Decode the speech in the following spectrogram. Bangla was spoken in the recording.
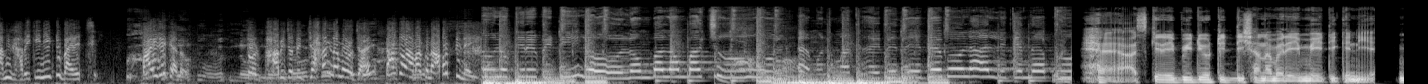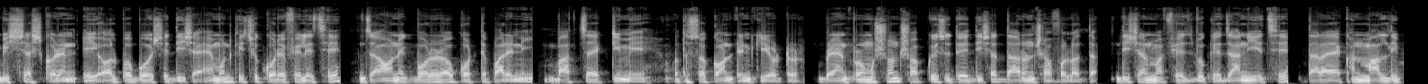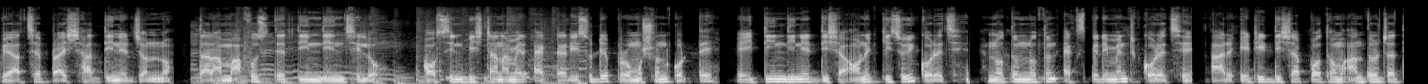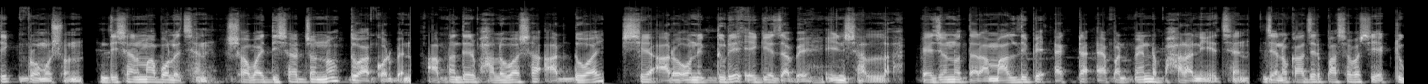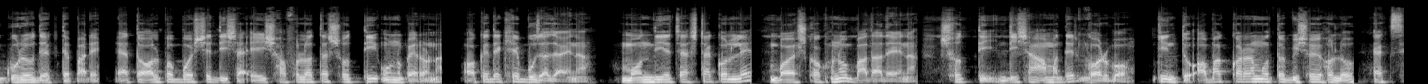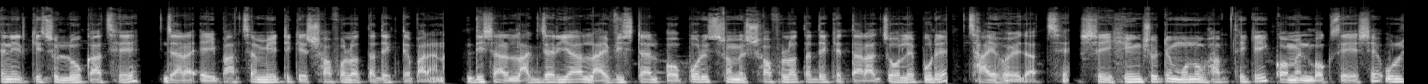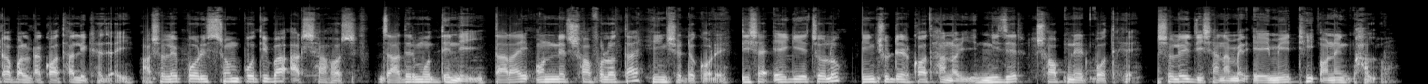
আমি ভাবিকে নিয়ে একটু বাইরেছি বাইরে কেন? তোর ভাবি যদি জাহান নামেও যায় তাতে আমার কোনো আপত্তি নেই। লোকের বেটি লো লম্বা লম্বা চুল এমন মাথায় বেঁধে দেবো লাল গেন্দা ফুল। হ্যাঁ আজকের এই ভিডিওটি দিশা নামের এই মেয়েটিকে নিয়ে। বিশ্বাস করেন এই অল্প বয়সে দিশা এমন কিছু করে ফেলেছে যা অনেক বড়রাও করতে পারেনি। বাচ্চা একটি মেয়ে অথচ কন্টেন্ট ক্রিয়েটর ব্র্যান্ড প্রমোশন সবকিছুতে দিশার দারুণ সফলতা। দিশার মা ফেসবুকে জানিয়েছে তারা এখন মালদ্বীপে আছে প্রায় সাত দিনের জন্য। তারা মাহফুজতে তিন দিন ছিল, অসিন বিষ্টা নামের একটা রিসোর্টে প্রমোশন করতে। এই তিন দিনের দিশা অনেক কিছুই করেছে, নতুন নতুন এক্সপেরিমেন্ট করেছে, আর এটির দিশা প্রথম আন্তর্জাতিক প্রমোশন। দিশার মা বলেছেন, সবাই দিশার জন্য দোয়া করবেন। আপনাদের ভালোবাসা আর দোয়ায় সে আরও অনেক দূরে এগিয়ে যাবে ইনশাল্লাহ এজন্য তারা মালদ্বীপে একটা অ্যাপার্টমেন্ট ভাড়া নিয়েছেন, যেন কাজের পাশাপাশি একটু ঘুরেও দেখতে পারে। এত অল্প বয়সে দিশা এই সফলতা সত্যি অনুপ্রেরণা। ওকে দেখে বোঝা যায় না। মন দিয়ে চেষ্টা করলে বয়স কখনো বাধা দেয় না। সত্যি, দিশা আমাদের গর্ব। কিন্তু অবাক করার মতো বিষয় হলো, এক শ্রেণির কিছু লোক আছে যারা এই বাচ্চা মেয়েটিকে সফলতা দেখতে পারে না। দিশার লাক্সারিয়া, লাইফস্টাইল ও পরিশ্রমের সফলতা দেখে তারা জ্বলে পুড়ে ছাই হয়ে যাচ্ছে। সেই হিংসুটে মনোভাব থেকেই কমেন্ট বক্সে এসে উল্টাপাল্টা কথা লিখে যায়। আসলে পরিশ্রম, প্রতিভা আর সাহস যাদের মধ্যে নেই, তারাই অন্যের সফলতা হিংসুটে করে। দিশা এগিয়ে চলুক, হিংসুটের কথা নয়, নিজের স্বপ্নের পথে। আসলেই দিশা নামের এই মেয়েটি অনেক ভালো।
